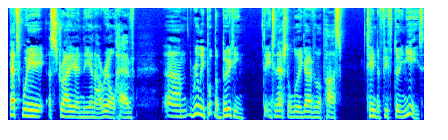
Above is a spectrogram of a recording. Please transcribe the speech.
that's where Australia and the NRL have um, really put the boot in to international league over the past 10 to 15 years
